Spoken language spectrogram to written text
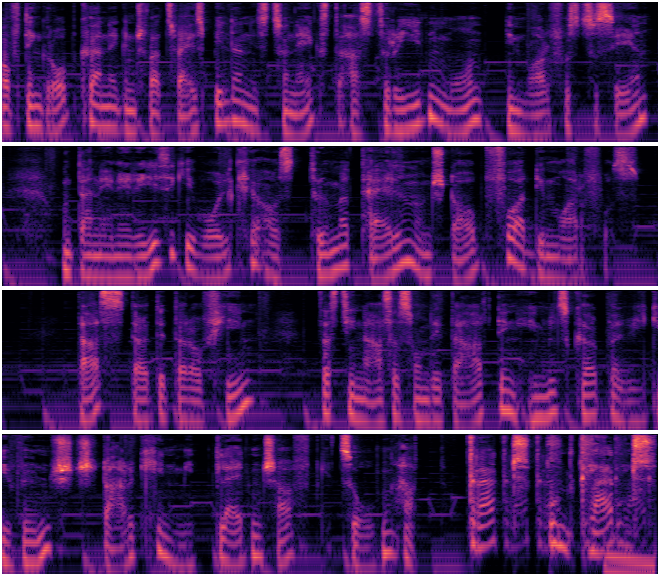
Auf den grobkörnigen Schwarz-Weiß-Bildern ist zunächst Asteroidenmond Dimorphos zu sehen und dann eine riesige Wolke aus Trümmerteilen und Staub vor Dimorphos. Das deutet darauf hin, dass die NASA-Sonde DART den Himmelskörper wie gewünscht stark in Mitleidenschaft gezogen hat. Tratsch und Klatsch.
